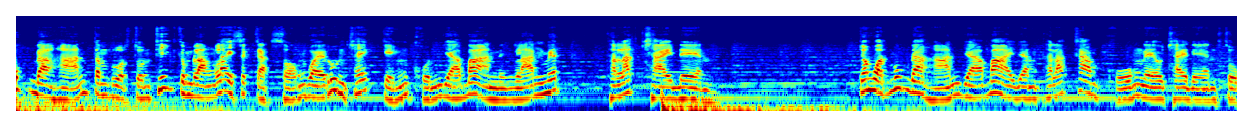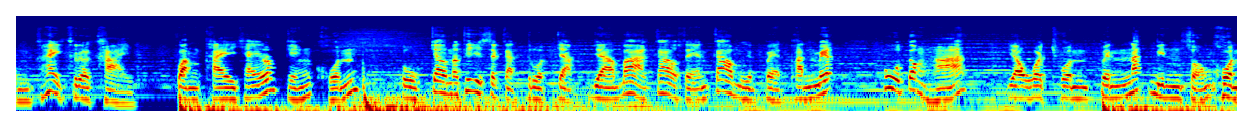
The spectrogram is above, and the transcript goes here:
ุกดาหารตำรวจสนที่กำลังไล่สกัดสองวัยรุ่นใช้เก๋งขนยาบ้าหนึ่งล้านเม็ดทะลักชายแดน จังหวัดมุกดาหารยาบ้ายังทะลักข้ามโขงแนวชายแดนส่งให้เครือข่าย ฝั่งไทยใช้รถเก๋งขน ถูกเจ้าหน้าที่สกัดตรวจจับยาบ้า 998,000 เม็ดผู้ต้องหาเยาวชนเป็นนักบินสองคน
